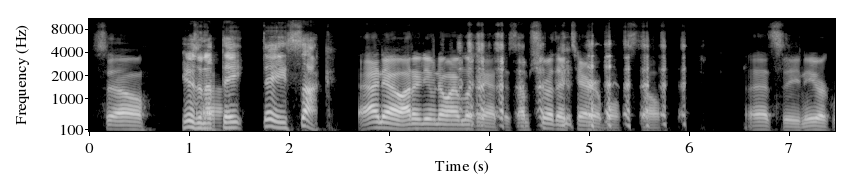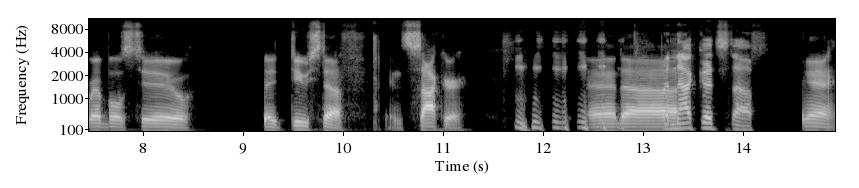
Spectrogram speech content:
So Here's an Uh, update. They suck. I know. I don't even know why I'm looking at this. I'm sure they're terrible. So let's see. New York Red Bulls 2. They do stuff in soccer. And uh, but not good stuff. yeah,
